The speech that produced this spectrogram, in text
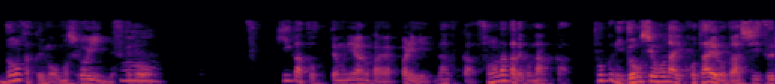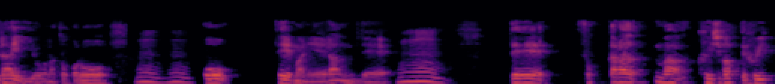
どの作品も面白いんですけど、うん月がとっても似合うのが、やっぱりなんか、その中でもなんか、特にどうしようもない答えを出しづらいようなとこうんろをテーマに選んで、うん。うん。で、そこから、まあ、食いしばって踏み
